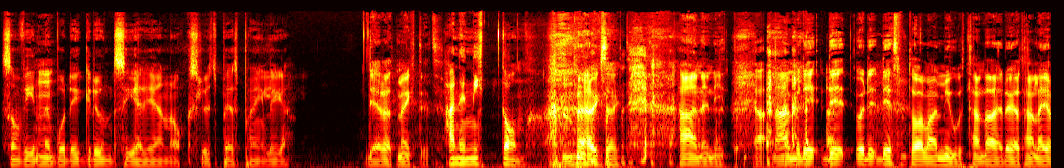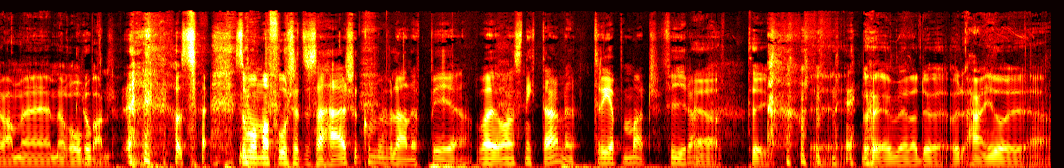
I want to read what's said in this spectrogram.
som vinner Mm. både grundserien och slutspelspoängliga. Det är rätt mäktigt. Han är 19. ja, exakt. Han är 19. Ja, nej, men det, det, och det, det som talar emot han där är det att han lirar med, med Robban. Som om man fortsätter så här så kommer väl han upp i, vad, vad han snittar han nu? Tre på match? Fyra? Ja, typ. Eh, jag menar då, han gör ju, ja,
